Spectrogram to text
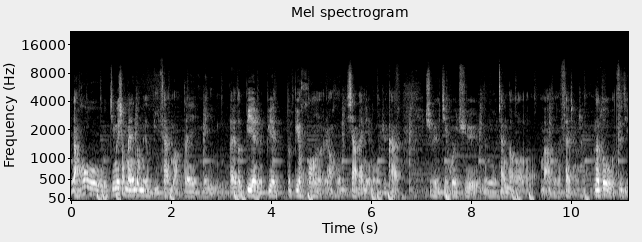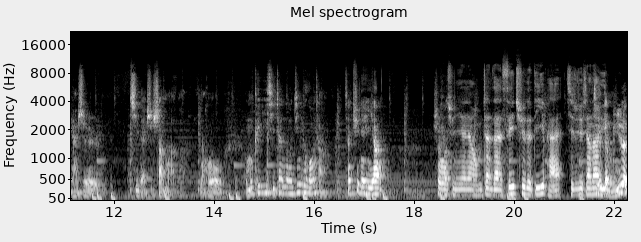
然后因为上半年都没有比赛嘛，大家也没大家都憋着憋都憋慌了。然后下半年的话去看是不是有机会去能够站到马拉松的赛场上。那作为我自己还是期待是上马吧。然后我们可以一起站到金牛广场，像去年一样。是吗？去年让我们站在 C 区的第一排，其实就相当于等于了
